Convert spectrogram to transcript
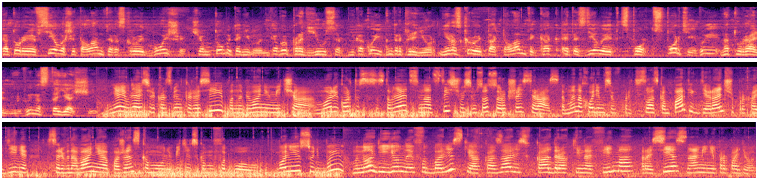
которое все ваши таланты раскроет больше, чем то бы то ни было. Никакой продюсер, никакой антрепренер не раскроет так таланты, как это сделает спорт. В спорте вы натуральные, вы настоящие. Я являюсь рекордсменкой России по набиванию мяча. Мой рекорд составляет 17 846 раз. Мы находимся в Братиславском парке, где раньше проходили соревнования по женскому любительскому футболу. Волею судьбы многие юные футболистки оказались в кадрах кинофильма «Россия с нами не пропадет».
